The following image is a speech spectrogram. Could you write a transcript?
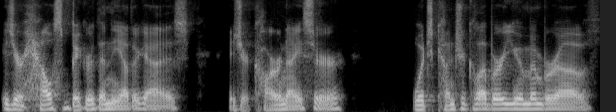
Is your house bigger than the other guys? Is your car nicer? Which country club are you a member of?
